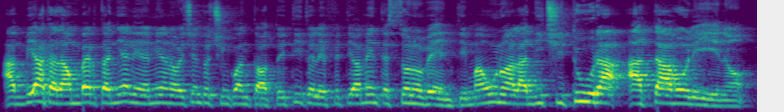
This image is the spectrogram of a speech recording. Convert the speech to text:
avviata da Umberto Agnelli nel 1958. I titoli effettivamente sono 20, ma uno ha la dicitura a tavolino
